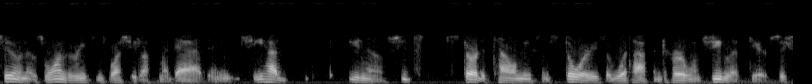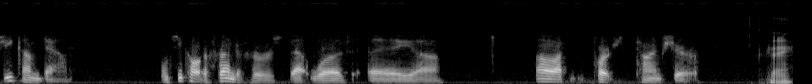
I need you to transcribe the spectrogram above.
too, and it was one of the reasons why she left my dad. And she had, you know, she started telling me some stories of what happened to her when she lived here. So she come down, and she called a friend of hers that was a uh, oh part-time sheriff, Okay.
